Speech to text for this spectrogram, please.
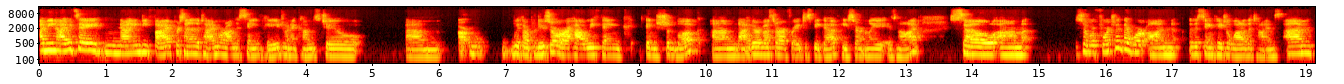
I mean, I would say 95% of the time we're on the same page when it comes to um, our, with our producer or how we think things should look. Um, neither of us are afraid to speak up. He certainly is not. So, um, so we're fortunate that we're on the same page a lot of the times. Um,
